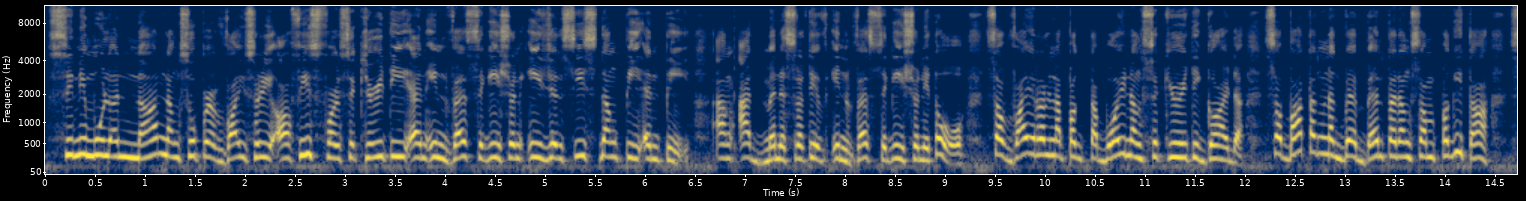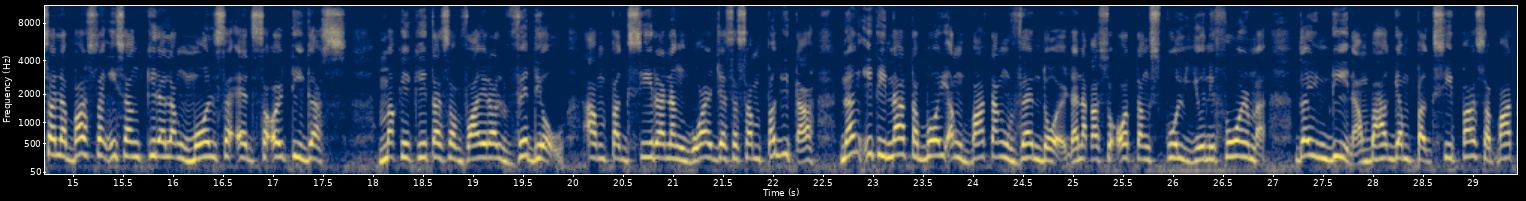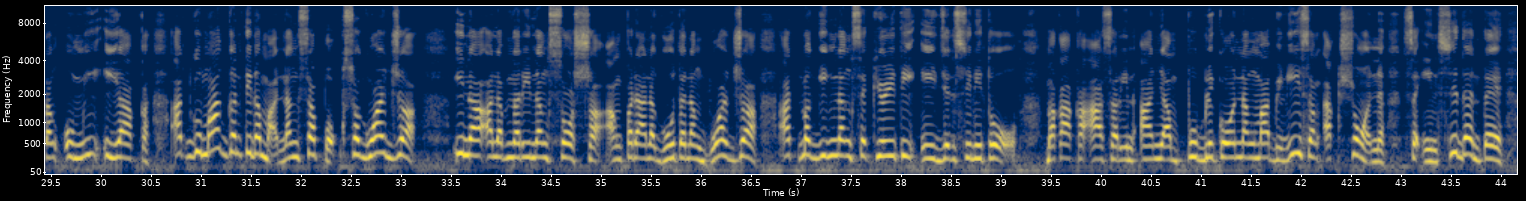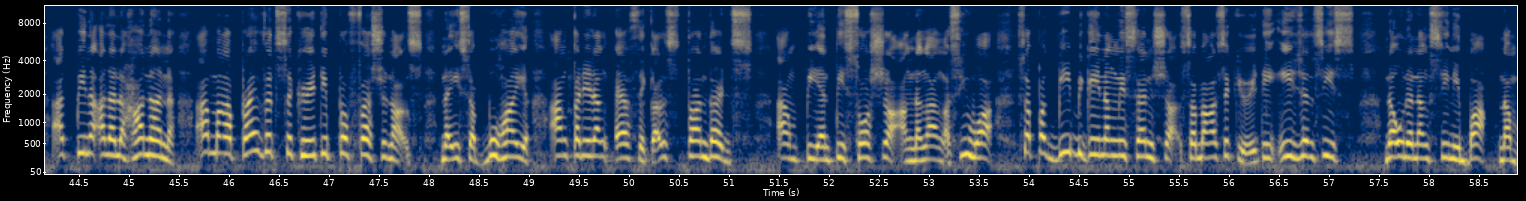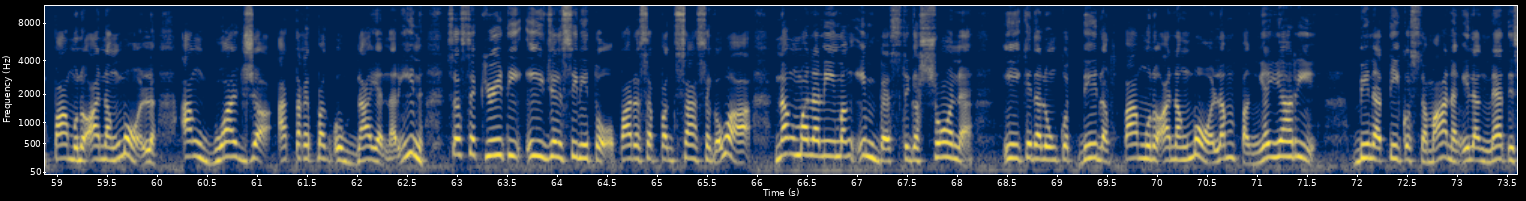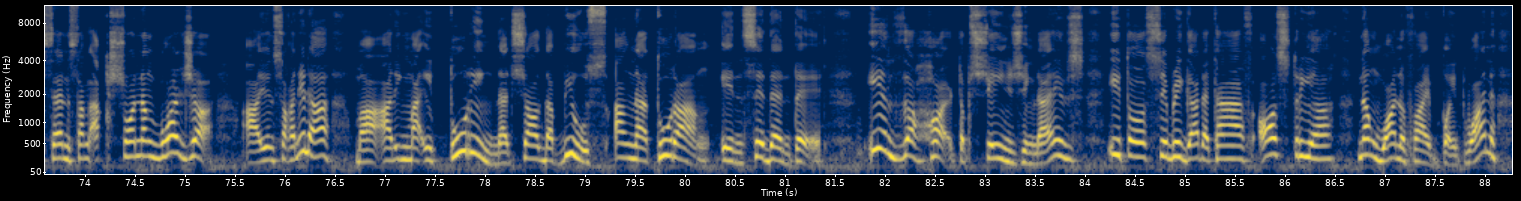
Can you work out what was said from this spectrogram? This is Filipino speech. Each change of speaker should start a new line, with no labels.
Sinimulan na ng Supervisory Office for Security and Investigation Agencies ng PNP ang administrative investigation nito sa viral na pagtaboy ng security guard sa batang nagbebenta ng sampagita sa labas ng isang kilalang mall sa EDSA Ortigas. Makikita sa viral video ang pagsira ng gwardya sa sampagita nang itinataboy ang batang vendor na nakasuot ng school uniform. Gayun din ang bahagyang pagsipa sa batang umiiyak at gumaganti naman ng sapok sa gwardya. Inaalam na rin ng sosya ang pananagutan ng gwardya at maging ng security agency nito. Makakaasa rin anya ang publiko ng mabilisang aksyon sa insidente at pinaalalahanan ang mga private security professionals na isabuhay ang kanilang ethical standards. Ang PNP sosya ang nangangasiwa sa pagbibigay ng lisensya sa mga security agencies. Nauna ng sinibak ng pamunuan ng mall ang gwardya at nakipag-ugnayan na rin sa security agency nito para sa pagsasagawa ng malalimang investigasyon. Ikinalungkot din ng pamunuan ng mall ang pangyayari. Binatikos naman ng ilang netizens ang aksyon ng gwardya. Ayon sa kanila, maaaring maituring na child abuse ang naturang insidente. In the heart of changing lives, ito si Brigada Kath Austria ng 105.1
